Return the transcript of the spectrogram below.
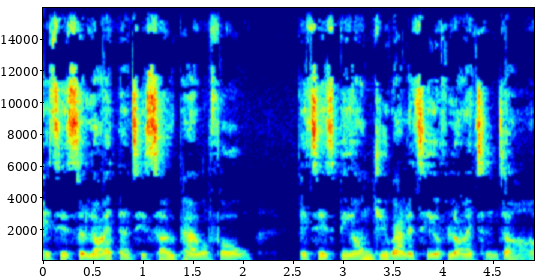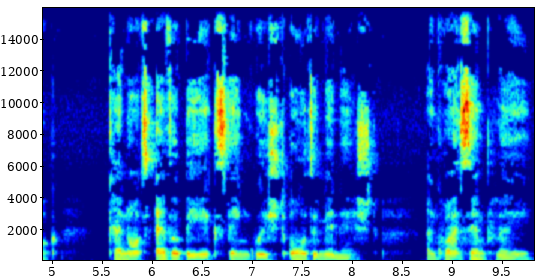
It is the light that is so powerful, it is beyond duality of light and dark, cannot ever be extinguished or diminished, and quite simply,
